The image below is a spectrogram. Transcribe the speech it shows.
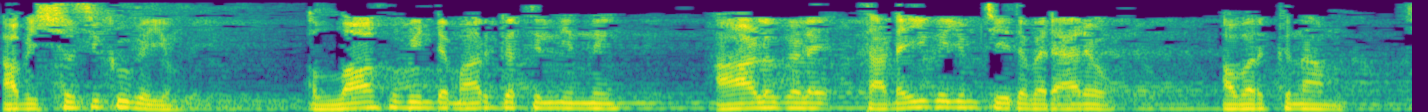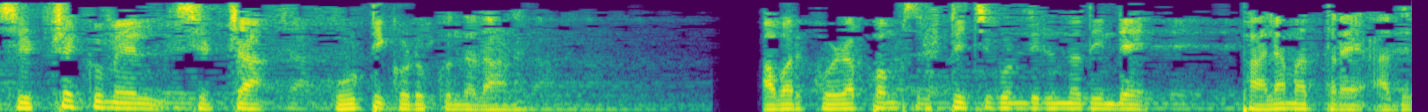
അവിശ്വസിക്കുകയും അള്ളാഹുവിന്റെ മാർഗത്തിൽ നിന്ന് ആളുകളെ തടയുകയും ചെയ്തവരാരോ അവർക്ക് നാം ശിക്ഷയ്ക്കുമേൽ ശിക്ഷ കൂട്ടിക്കൊടുക്കുന്നതാണ് അവർ കുഴപ്പം സൃഷ്ടിച്ചുകൊണ്ടിരുന്നതിന്റെ ഫലമത്രേ അത്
